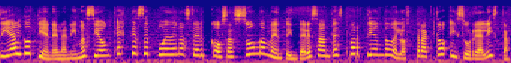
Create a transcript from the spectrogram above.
Si algo tiene la animación es que se pueden hacer cosas sumamente interesantes partiendo de abstracto y surrealista,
